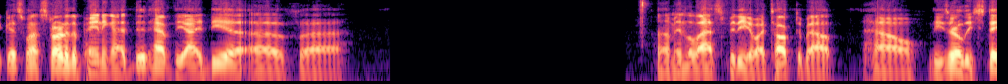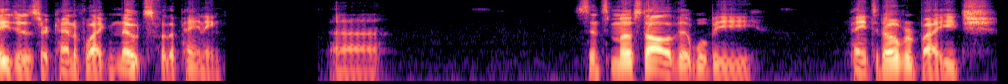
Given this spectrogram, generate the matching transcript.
I guess when I started the painting, I did have the idea of. Uh, um, in the last video, I talked about how these early stages are kind of like notes for the painting. Uh, since most all of it will be painted over by each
